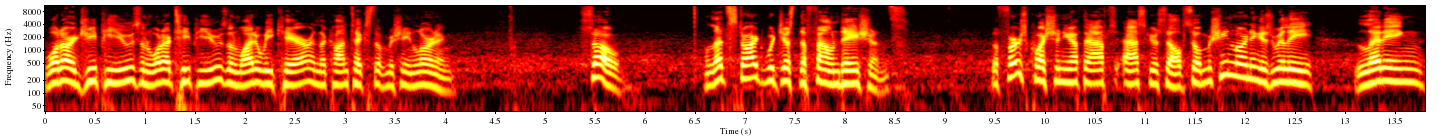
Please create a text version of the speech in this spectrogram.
what are GPUs and what are TPUs and why do we care in the context of machine learning? So, let's start with just the foundations. The first question you have to ask yourself, so machine learning is really letting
